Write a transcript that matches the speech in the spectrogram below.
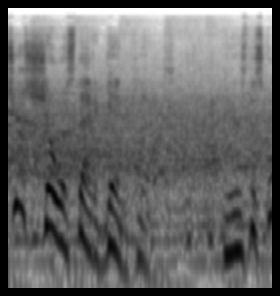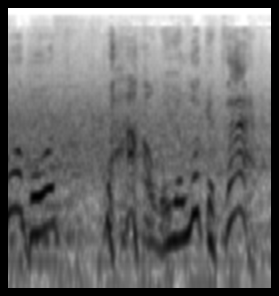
Just show us that again, please. Here's the scoreboard. Wow, will you look at that?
